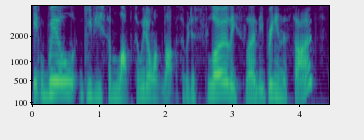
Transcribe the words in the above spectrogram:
it will give you some lumps, so we don't want lumps. So we just slowly, slowly bring in the sides.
